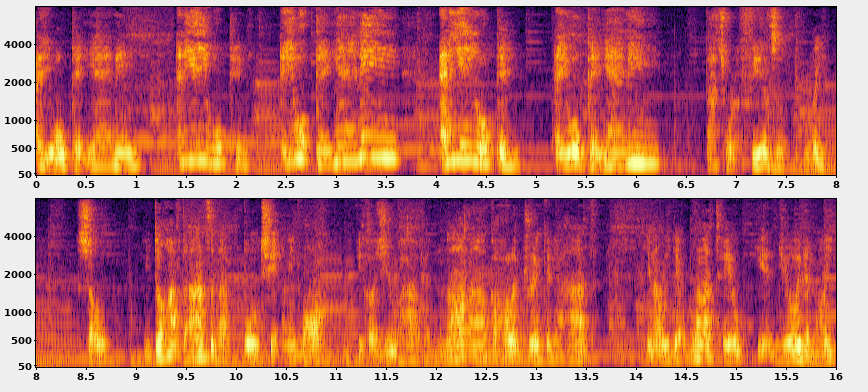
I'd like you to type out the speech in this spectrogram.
Are you okay, Annie? Annie, are you okay? Are you okay, Annie? Annie, are you okay? Are you okay, Annie? That's what it feels like, right? So you don't have to answer that bullshit anymore because you have a non-alcoholic drink in your hand. You know, you get one or two, you enjoy the night,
